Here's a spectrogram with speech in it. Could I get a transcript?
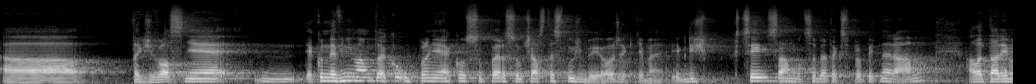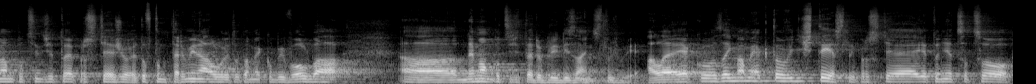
A, takže vlastně mm, jako nevnímám to jako úplně jako super součást té služby, jo, řekněme. I když chci sám od sebe, tak spropitné dám, ale tady mám pocit, že to je prostě, že jo, je to v tom terminálu, je to tam jakoby volba, a nemám pocit, že to je dobrý design služby. Ale jako zajímá mě, jak to vidíš ty, jestli prostě je to něco, co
